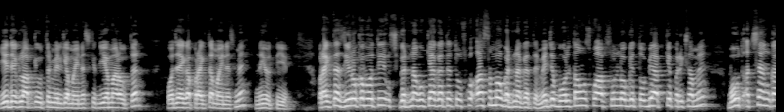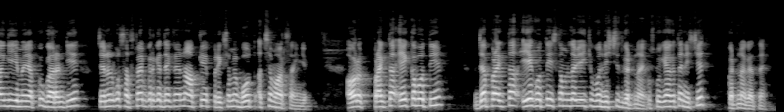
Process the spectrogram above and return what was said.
ये देख लो, आपके उत्तर मिल गया माइनस के ये हमारा उत्तर, हो जाएगा प्रायिकता माइनस में नहीं होती है। प्रायिकता ज़ीरो कब होती है? उस घटना को क्या कहते हैं? तो उसको असंभव घटना कहते हैं। मैं जो बोलता हूँ, उसको आप सुन लोगे तो भी आपके परीक्षा में बहुत अच्छे अंक आएँगे, ये मेरी आपको गारंटी है। चैनल को सब्सक्राइब करके देख लेना, आपके परीक्षा में बहुत अच्छे मार्क्स आएँगे। और प्रायिकता एक कब होती है? जब प्रायिकता एक होती है, इसका मतलब ये कि वो निश्चित घटना है। उसको क्या कहते हैं? निश्चित घटना कहते हैं।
